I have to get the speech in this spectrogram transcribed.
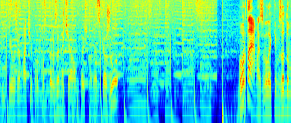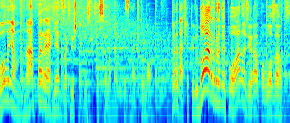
скільки вже матчів пропустив Зинич, я вам точно не скажу. Повертаємось з великим задоволенням на перегляд заключної десяти силами з Нептуном. Передача під удар непогано зіграв Павло Загос.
